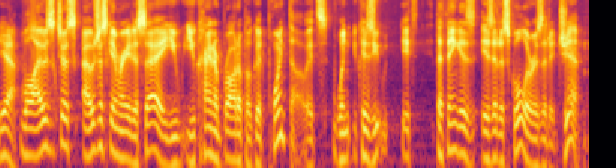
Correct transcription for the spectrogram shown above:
yeah. Well, I was just I was just getting ready to say you you kind of brought up a good point though. It's when because you it's the thing is is it a school or is it a gym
